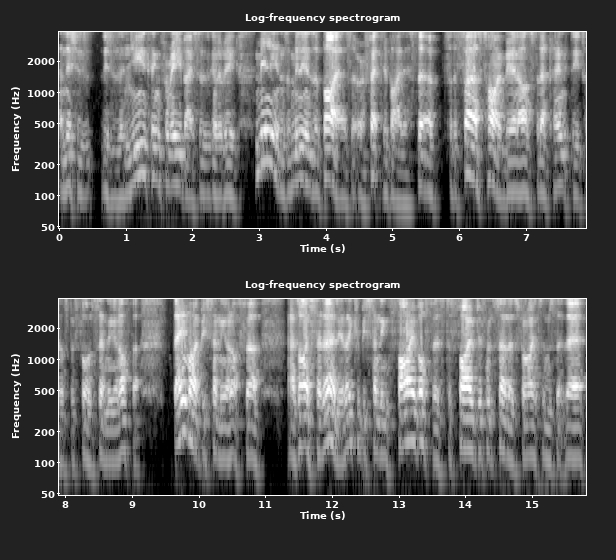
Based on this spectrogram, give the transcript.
And this is this is a new thing from eBay, so there's going to be millions and millions of buyers that are affected by this that are for the first time being asked for their payment details before sending an offer. They might be sending an offer, as I said earlier, they could be sending five offers to five different sellers for items that they're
